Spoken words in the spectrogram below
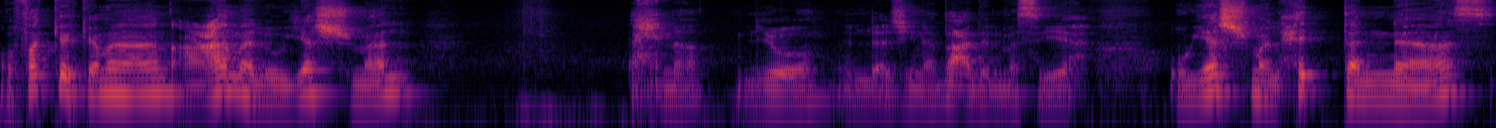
وفكر كمان عمله يشمل إحنا اليوم اللي أجينا بعد المسيح ويشمل حتى الناس.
